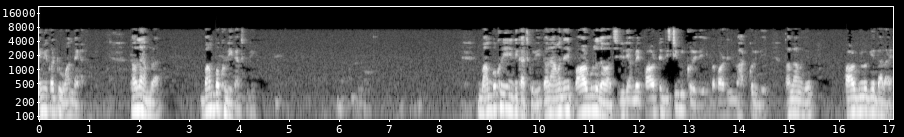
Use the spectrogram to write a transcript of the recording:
m equal to one দেখাতে হবে। তাহলে আমরা বাম পক্ষ নিয়ে কাজ করি। বাম পক্ষ নিয়ে যদি কাজ করি, তাহলে আমাদের যে পাওয়ারগুলো দেওয়া আছে, যদি আমরা এই পাওয়ারটা ডিস্ট্রিবিউট করে দিই বা পাওয়ারটা যদি ভাগ করে দিই, তাহলে আমাদের পাওয়ারগুলো গিয়ে দাঁড়ায়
